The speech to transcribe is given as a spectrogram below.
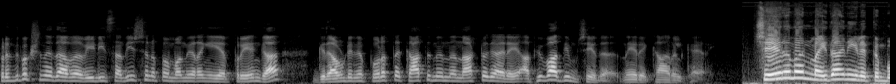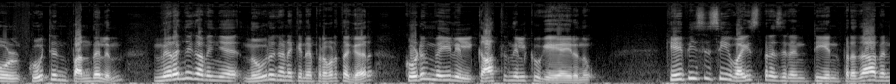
പ്രതിപക്ഷ നേതാവ് വി ഡി സതീശനൊപ്പം വന്നിറങ്ങിയ പ്രിയങ്ക ഗ്രൗണ്ടിന് പുറത്ത് കാത്തുനിന്ന നാട്ടുകാരെ അഭിവാദ്യം ചെയ്ത് നേരെ കാറിൽ കയറി. ചേരമാൻ മൈതാനിയിലെത്തുമ്പോൾ കൂറ്റൻ പന്തലും നിറഞ്ഞു കവിഞ്ഞ് നൂറുകണക്കിന് പ്രവർത്തകർ കൊടും വെയിലിൽ കാത്തു നിൽക്കുകയായിരുന്നു. K P C C vice president T N Prathapan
